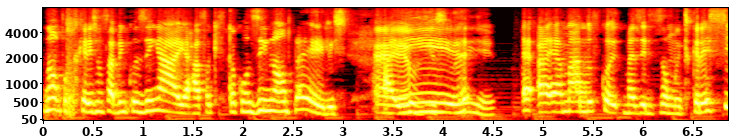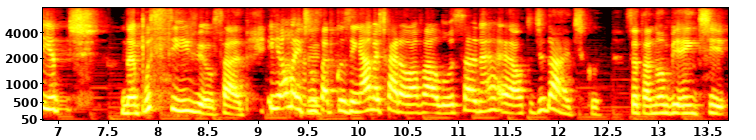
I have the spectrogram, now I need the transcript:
Não, porque eles não sabem cozinhar, e a Rafa que fica cozinhando para eles. É, aí, eu vi isso aí. É, aí a Manu ficou, mas eles são muito crescidos. Não é possível, sabe? E realmente não sabe cozinhar, mas, cara, lavar a louça, né, é autodidático. Você tá num ambiente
